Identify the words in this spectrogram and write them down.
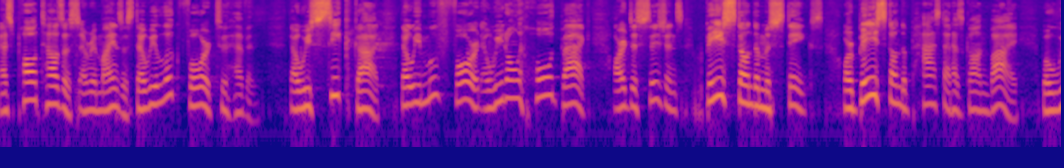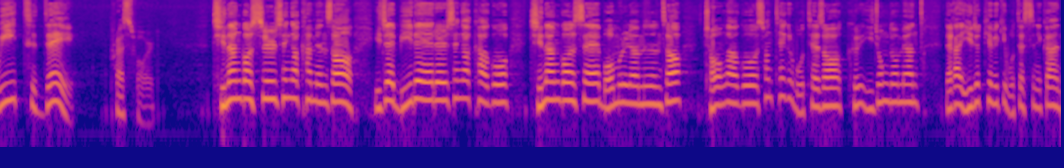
as Paul tells us and reminds us that we look forward to heaven, that we seek God, that we move forward and we don't hold back our decisions based on the mistakes or based on the past that has gone by, but we today press forward. 지난 것을 생각하면서 이제 미래를 생각하고 지난 것에 머물려면서 정하고 선택을 못해서 그 이 정도면 내가 이렇게밖에 못했으니까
